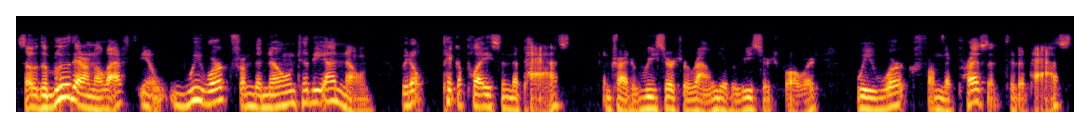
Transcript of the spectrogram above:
So the blue there on the left, you know, we work from the known to the unknown. We don't pick a place in the past and try to research around it or research forward. We work from the present to the past.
